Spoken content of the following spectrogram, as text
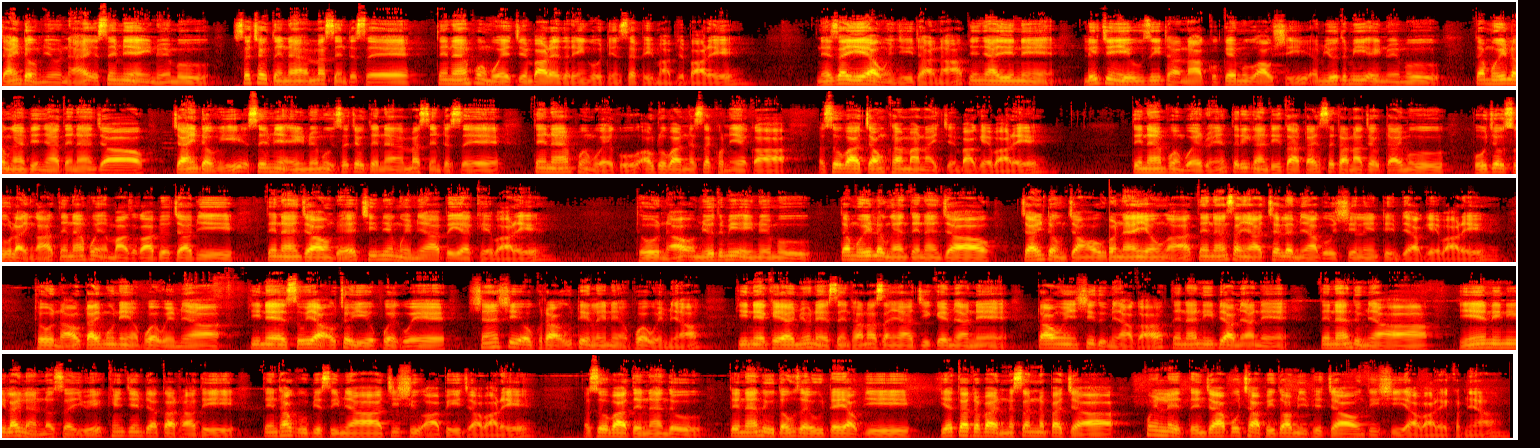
ဂျိုင်းတုံမြို့၌အစင်းမြင့်အိမ်တွင်မှုဆက်ချုပ်တင်တန်းအမှတ်စဉ်30တင်တန်းဖွင့်ပွဲကျင်းပတဲ့တဲ့ရင်ကိုတင်ဆက်ပေးမှာဖြစ်ပါတယ်။နေဆက်ရေးရဝန်ကြီးဌာနပညာရေးနှင့်လေ့ကျင့်ရေးဦးစီးဌာနကုကဲမှုအောက်ရှိအမျိုးသမီးအိမ်တွင်မှုတမွေးလုပ်ငန်းပညာတင်တန်းကျောင်းဂျိုင်းတုံ၏အစင်းမြင့်အိမ်တွင်မှုဆက်ချုပ်တင်တန်းအမှတ်စဉ်30တင်တန်းဖွင့်ပွဲကိုအောက်တိုဘာ29ရက်ကအဆိုပါကျောင်းခန်းမ၌ကျင်းပခဲ့ပါတယ်။တင်နန်းဖွင့်ပွဲတွင်တရိကန်ဒေသတိုင်းစစ်ဌာနချုပ်တိုင်းမူ ဗိုလ်ချုပ်စိုးလိုင်ကတင်နန်းဖွင့်အမှာစကားပြောကြားပြီးတင်နန်းကျောင်းတွင်ချီးမြှင့်ငွေများပေးအပ်ခဲ့ပါသည်။ထို့နောက်အမျိုးသမီးအိမ်တွင်မူတက်မွေးလုပ်ငန်းတင်နန်းကျောင်းကျိုင်းတုံကျောင်းအုပ်ဒေါ်နန်းယုံကတင်နန်းဆိုင်ရာအချက်လက်များကိုရှင်းလင်းတင်ပြခဲ့ပါသည်။ထို့နောက်တိုင်းမူနှင့်အဖွဲ့ဝင်များပြည်내အစိုးရအုပ်ချုပ်ရေးအဖွဲ့ခွဲရှမ်းရှိဥက္ကဋ္ဌဦးတင်လင်းနှင့်အဖွဲ့ဝင်များပြည်내ခရိုင်မြို့နယ်အဆင့်ဌာနဆိုင်ရာအကြီးအကဲများနှင့်တာဝန်ရှိသူများကတင်နန်းနီးပြများနှင့် တင်နန်းသူများအားရင်းရင်းနှီးနှီးလိုက်လံနှုတ်ဆက်၍ခင်းကျင်းပြသထားသည့်တင်ထောက်ကူပစ္စည်းများအားကြည့်ရှုအားပေးကြပါသည်အဆိုပါတင်နန်းသို့တင်နန်းသူ30ဦးတက်ရောက်ပြီးရက်သက်တစ်ပတ်22ပတ်ကြာဖွင့်လှစ်တင် जा ပို့ချပေးသွားမည်ဖြစ်ကြောင်းသိရှိရပါတယ်ခင်ဗျာ။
